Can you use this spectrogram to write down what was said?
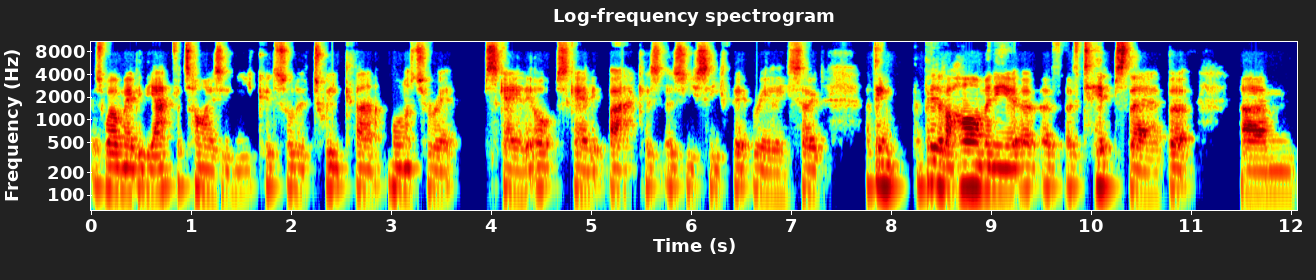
as well, maybe the advertising, you could sort of tweak that, monitor it, scale it up, scale it back as, as you see fit, really. So I think a bit of a harmony of, of, of tips there, but um,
